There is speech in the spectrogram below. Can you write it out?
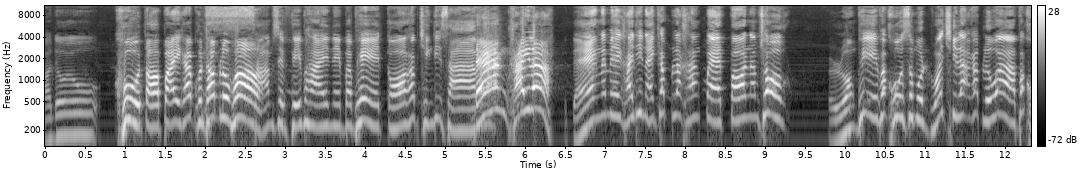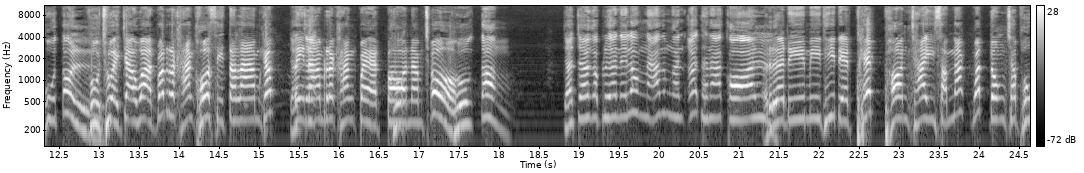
อดูคู่ต่อไปครับคุณท็อปลูกพ่อ 30ฝีพายในประเภทกอครับชิงที่สามแดงใครล่ะ แดงนั้นไม่ใช่ใครที่ไหนครับระฆัง8ปอนด์นำโชค หลวงพี่พระครูสมุทรวชิระครับ หรือว่าพระครูต้น ผู้ช่วยเจ้าวาดวัดระฆังโคสิตารามครับ จะ ในนามระฆังแปดปอนำโชค ถูกต้อง จะเจอกับเรือในร่องน้ำน้ำเงินเอิร์ธธนากร เรือดีมีที่เด็ดเพชรพรชัยสำนักวัดดงชพู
